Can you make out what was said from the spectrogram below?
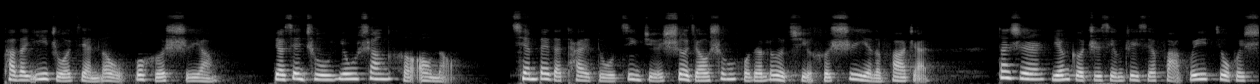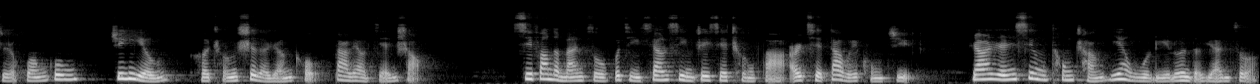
他的衣着简陋，不合时样，表现出忧伤和懊恼。谦卑的态度，拒绝社交生活的乐趣和事业的发展，但是严格执行这些法规，就会使皇宫、军营和城市的人口大量减少。西方的蛮族不仅相信这些惩罚，而且大为恐惧。然而，人性通常厌恶理论的原则，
